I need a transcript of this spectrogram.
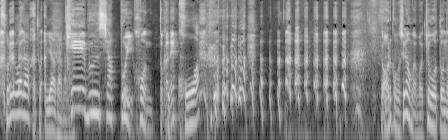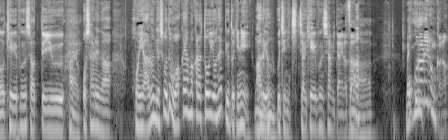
それはなんかちょっと嫌だな。経文社っぽい本とかね。怖っあるかもしれんもん。やっぱ京都の経文社っていうはいおしゃれな本屋あるんでしょう。でも和歌山から遠いよねっていう時に、あるようちにちっちゃい経文社みたいなさ。まあ怒らいいれるんかな？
